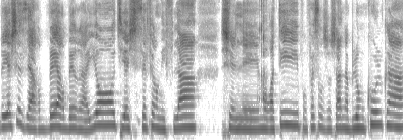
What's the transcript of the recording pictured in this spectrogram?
ויש לזה הרבה הרבה ראיות. יש ספר נפלא של אה, מורתי, פרופסור שושנה בלום קולקה,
